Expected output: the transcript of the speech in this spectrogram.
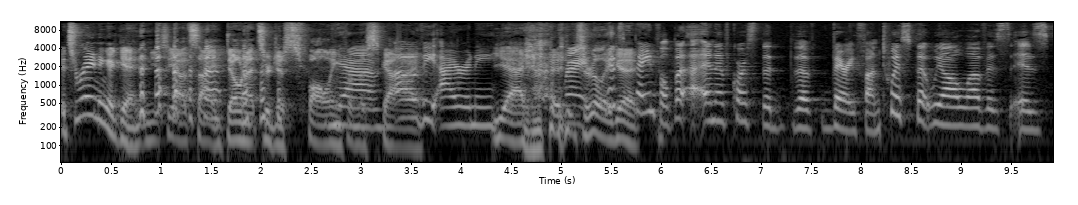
"It's raining again," and you see outside donuts are just falling Yeah. from the sky. Oh, the irony. yeah, yeah, it's Right. really it's good. It's painful but and of course the the very fun twist that we all love is is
